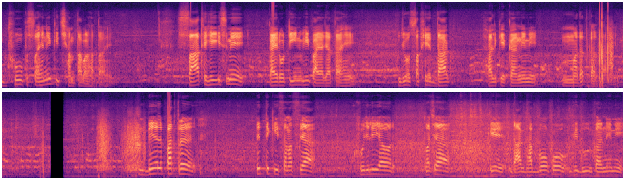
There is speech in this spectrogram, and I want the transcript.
धूप सहने की क्षमता बढ़ाता है। साथ ही इसमें कैरोटीन भी पाया जाता है, जो सफ़ेद दाग हल्के करने में मदद करता है। बेलपत्र पित्त की समस्या खुजली और त्वचा के दाग धब्बों को भी दूर करने में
